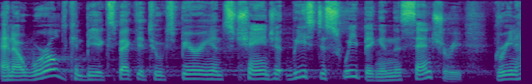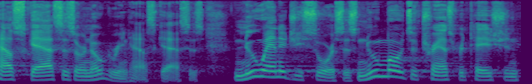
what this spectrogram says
and our world can be expected to experience change at least as sweeping in this century greenhouse gases or no greenhouse gases, new energy sources, new modes of transportation,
